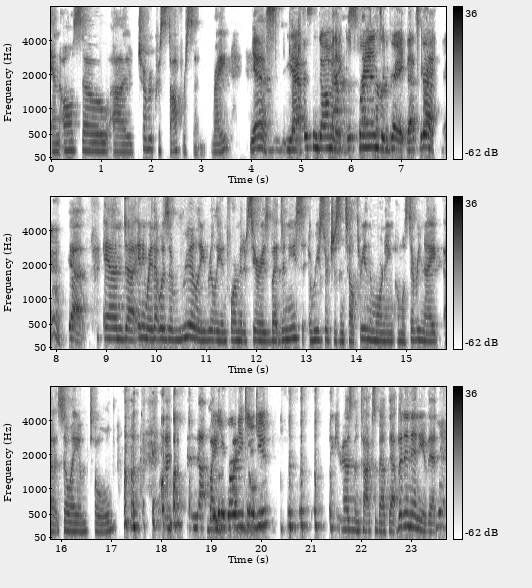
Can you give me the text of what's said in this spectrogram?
and also uh, Trevor Christofferson, right? Yes, yeah. Travis and Dominic, Travis, good friends and great. That's great. Yeah, yeah. And uh, anyway, that was a really, really informative series. But Donese researches until three in the morning almost every night, uh, so I am told. and, and not by little birdie told you. I think your husband talks about that. But in any event, yeah,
